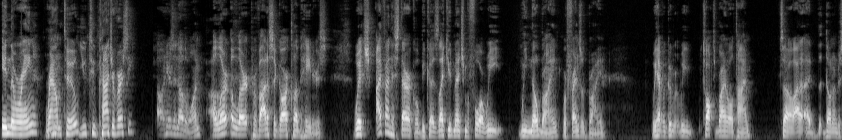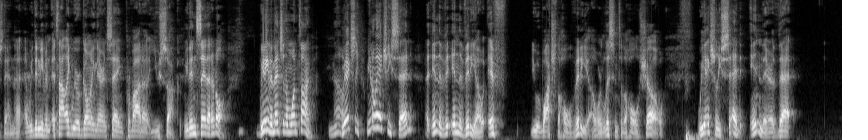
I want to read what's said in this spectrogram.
in the ring round two. YouTube controversy. Oh, and here's another one. Alert, alert, Privada Cigar Club haters, which I found hysterical because, like you'd mentioned before, we we know Brian. We're friends with Brian. We have a good. We talk to Brian all the time. So I don't understand that. And we didn't even. It's not like we were going there and saying Privada, you suck. We didn't say that at all. We didn't even mention them one time. No, We actually, you know, we actually said uh, in the in the video, if you would watch the whole video or listen to the whole show, we actually said in there that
